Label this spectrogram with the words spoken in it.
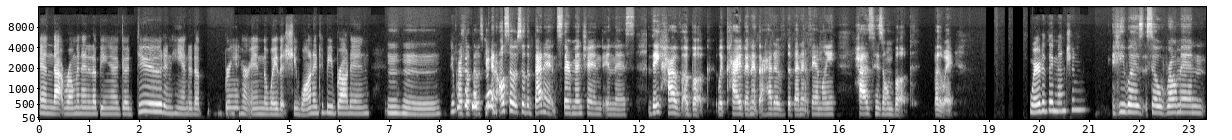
And that Roman ended up being a good dude and he ended up bringing her in the way that she wanted to be brought in. Mm-hmm. It I thought that was cute. And also, so the Bennetts, they're mentioned in this. They have a book. Like Kai Bennett, the head of the Bennett family, has his own book, by the way. Where did they mention? He was so Roman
